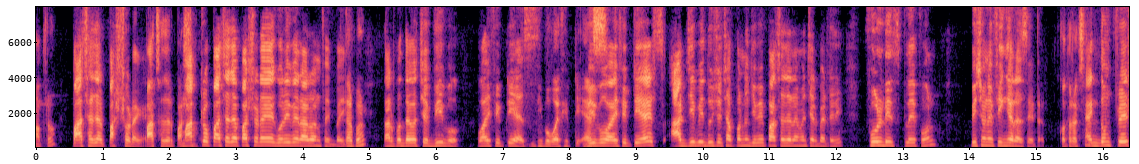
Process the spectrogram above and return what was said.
মাত্র? পাঁচ হাজার পাঁচশো টাকা পাঁচ হাজার মাত্র পাঁচ হাজার পাঁচশো টাকায় গরিবের আর ওয়ান ফাইভ ভাই তারপর? তারপর দেখা হচ্ছে Vivo Y fifty S Vivo Y fifty Vivo Y fifty S আট জিবি দুশো ছাপ্পান্ন জিবি পাঁচ হাজার এমএচ এর ব্যাটারি ফুল ডিসপ্লে ফোন পিছনে ফিঙ্গার আছে এটার। কত রাখছেন? একদম ফ্রেশ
